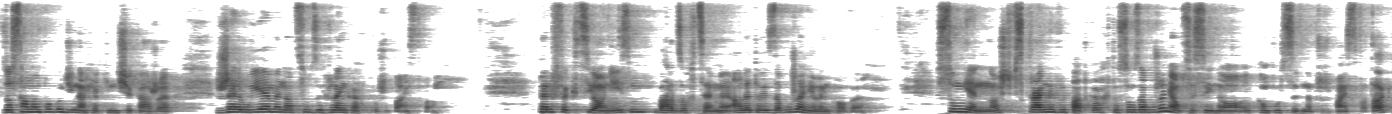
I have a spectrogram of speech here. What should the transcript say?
Zostaną po godzinach, jak im się każe. Żerujemy na cudzych lękach, proszę Państwa. Perfekcjonizm bardzo chcemy, ale to jest zaburzenie lękowe. Sumienność w skrajnych wypadkach to są zaburzenia obsesyjno-kompulsywne, proszę Państwa, tak?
